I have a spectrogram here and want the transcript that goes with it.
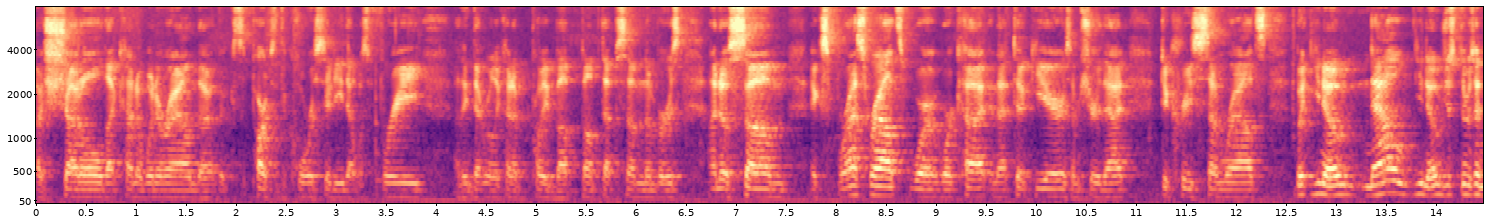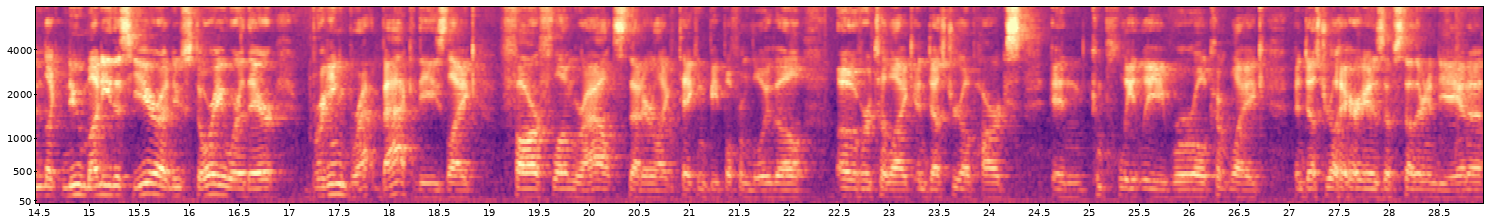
a, a shuttle that kind of went around the, the parts of the core city that was free. I think that really kind of probably bump, bumped up some numbers. I know some express routes were, were cut, and that took years. I'm sure that decreased some routes. But you know, now you know, just there's a, like new money this year, a new story where they're bringing back these like far flung routes that are like taking people from Louisville over to like industrial parks in completely rural, like industrial areas of southern Indiana.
